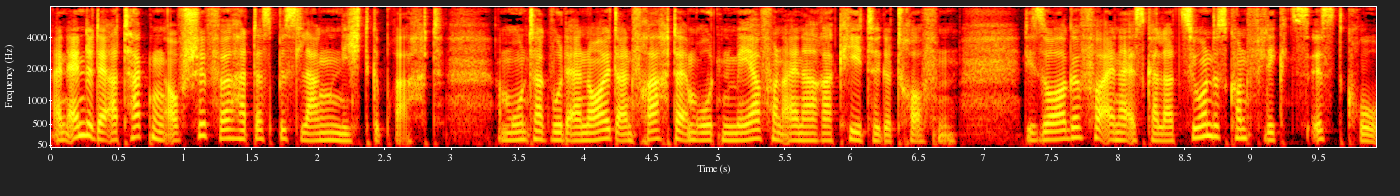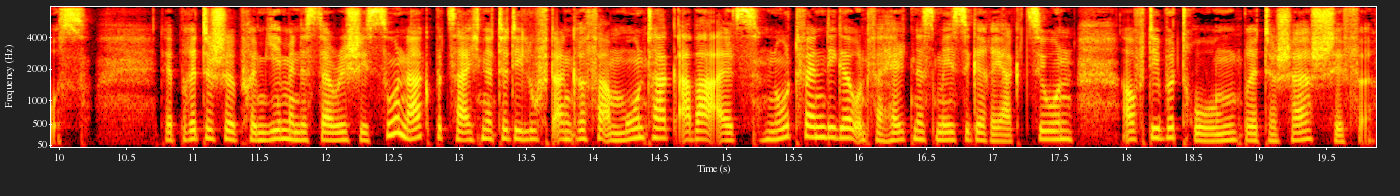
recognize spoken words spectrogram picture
Ein Ende der Attacken auf Schiffe hat das bislang nicht gebracht. Am Montag wurde erneut ein Frachter im Roten Meer von einer Rakete getroffen. Die Sorge vor einer Eskalation des Konflikts ist groß. Der britische Premierminister Rishi Sunak bezeichnete die Luftangriffe am Montag aber als notwendige und verhältnismäßige Reaktion auf die Bedrohung britischer Schiffe.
